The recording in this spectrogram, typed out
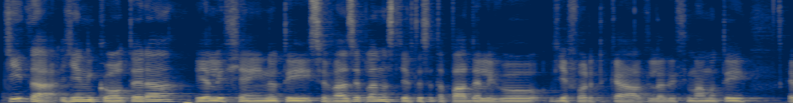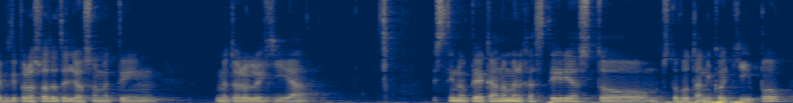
Κοίτα, γενικότερα η αλήθεια είναι ότι σε βάζει απλά να σκέφτεσαι τα πάντα λίγο διαφορετικά. Δηλαδή θυμάμαι ότι επειδή πρόσφατα τελειώσαμε την μετεωρολογία, στην οποία κάναμε εργαστήρια στο, στο βοτανικό κήπο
